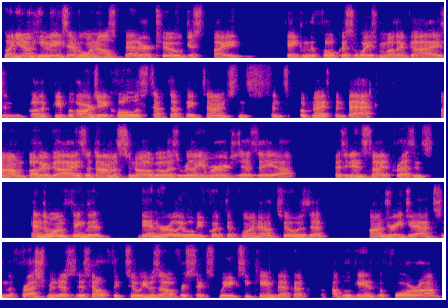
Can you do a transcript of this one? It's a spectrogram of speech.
but you know, he makes everyone else better too, just by taking the focus away from other guys and other people. RJ Cole has stepped up big time since since Bouknight's been back. Um, other guys, Adama Sanogo has really emerged as a uh, as an inside presence. And the one thing that Dan Hurley will be quick to point out too is that Andre Jackson, the freshman, is, is healthy too. He was out for six weeks. He came back a, a couple of games before. Um,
